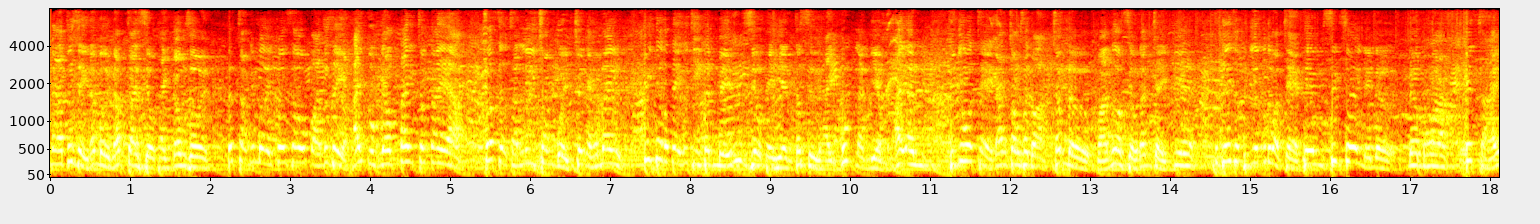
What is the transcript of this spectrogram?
Dạ vâng, tuyết dĩ đã mở nắp chai rượu thành công rồi. Tất trọng những mời cô dâu và tuyết dĩ hãy cùng nhau tay trong tay à, rót rượu tràn ly trong buổi trưa ngày hôm nay. Kính thưa các thể quý chị thân mến, rượu thể hiện cho sự hạnh phúc là niềm hai ân. Tình yêu trẻ đang trong giai đoạn chấm nở và nước rượu đang chảy kia, thực tế cho tình yêu của các bạn trẻ thêm sinh sôi nảy nở, đơm hoa, kết trái.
